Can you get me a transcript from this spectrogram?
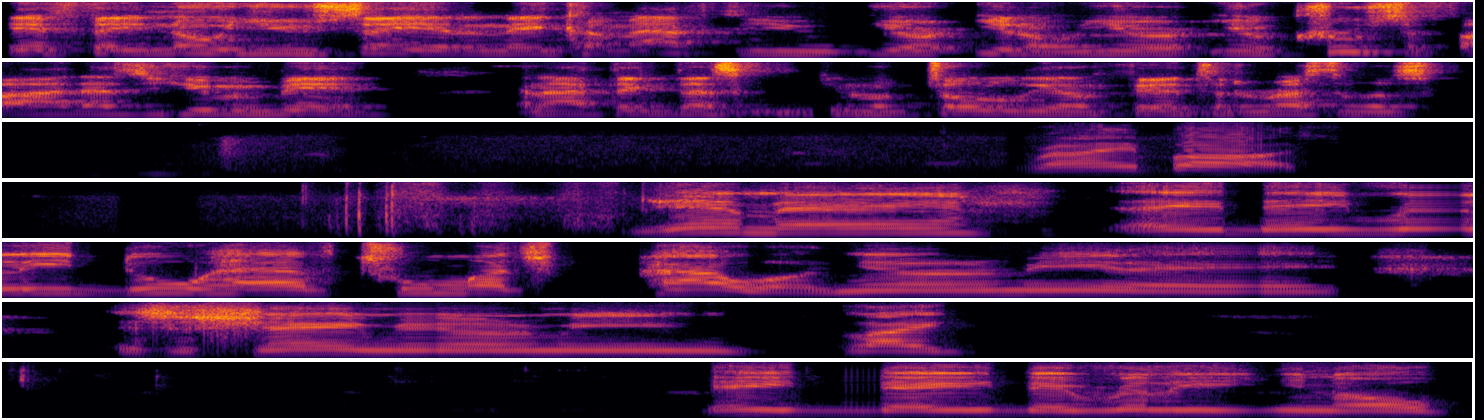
if they know you say it and they come after you, you're, you know, you're you're crucified as a human being. And I think that's you know totally unfair to the rest of us. Ryan Bars. Yeah, man. They they really do have too much power. You know what I mean? And it's a shame. You know what I mean? Like they they they really you know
